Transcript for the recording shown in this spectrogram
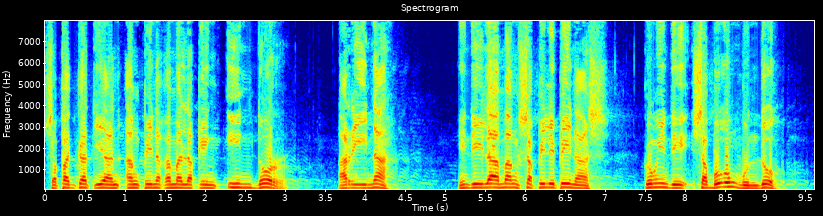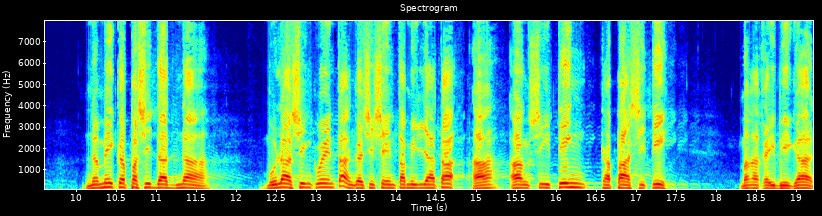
sapagkat yan ang pinakamalaking indoor arena. Hindi lamang sa Pilipinas, kung hindi sa buong mundo na may kapasidad na mula 50 hanggang 60 milyata ha, ang seating capacity, mga kaibigan.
